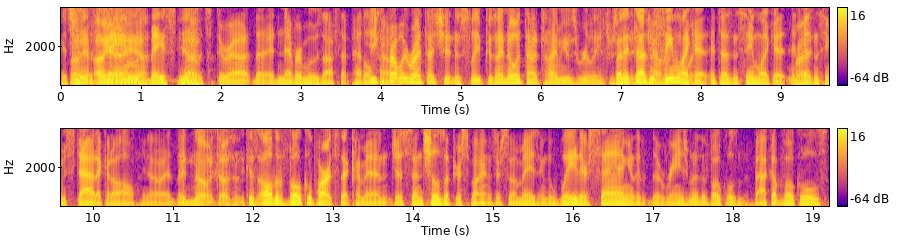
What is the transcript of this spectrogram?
It's Oh, just yeah? the Oh, same yeah, yeah. bass notes throughout. The, it never moves off that pedal He tone. could probably write that shit in his sleep because I know at that time he was really interested. but it in doesn't seem like it. It doesn't seem like it. It Right. doesn't seem static at all. You know, It- It- no, it doesn't. because all the vocal parts that come in just send chills up your spines. They're so amazing. The way they're sang and the, the arrangement of the vocals and the backup vocals,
